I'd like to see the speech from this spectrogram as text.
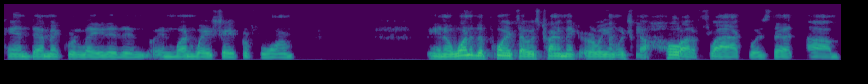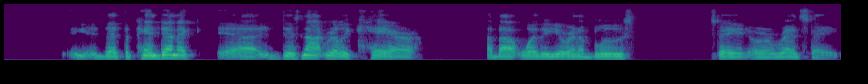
pandemic related in, in one way, shape, or form. You know, one of the points I was trying to make early on, which got a whole lot of flack, was that um, that the pandemic uh, does not really care about whether you're in a blue state or a red state.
